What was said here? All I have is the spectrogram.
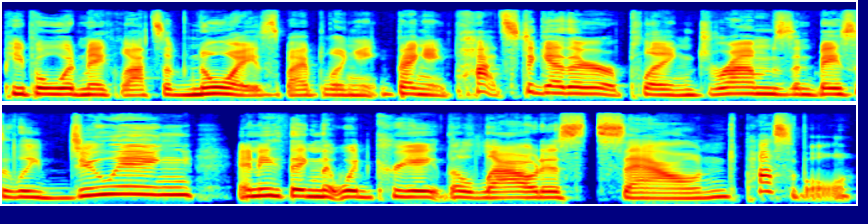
people would make lots of noise by banging, banging pots together or playing drums and basically doing anything that would create the loudest sound possible.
